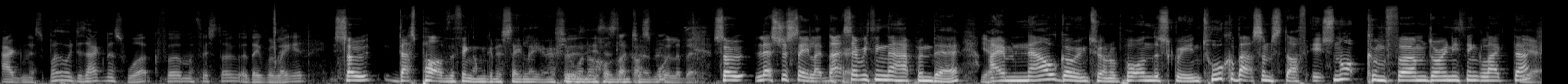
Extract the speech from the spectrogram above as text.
Agnes? By the way, does Agnes work for Mephisto? Are they related? So that's part of the thing I'm going to say later. If So you want to hold this on like to it a bit. spoiler bit? So let's just say like that's Okay. everything that happened there. Yeah. I am now going to, and I'll put on the screen, talk about some stuff. It's not confirmed or anything like that. Yeah.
